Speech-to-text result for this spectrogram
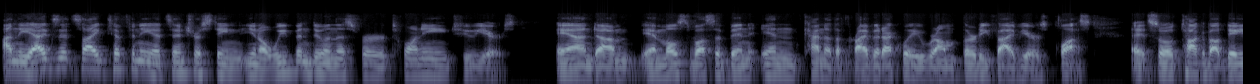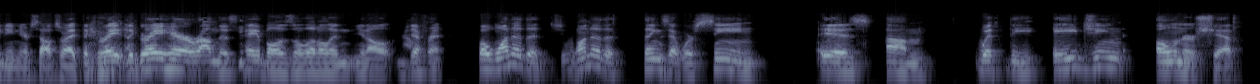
On the exit side tiffany it's interesting you know we've been doing this for 22 years. And um, and most of us have been in kind of the private equity realm 35 years plus so talk about dating yourselves, right? The gray the gray hair around this table is a little and you know different. But one of the one of the things that we're seeing is um, with the aging ownership,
